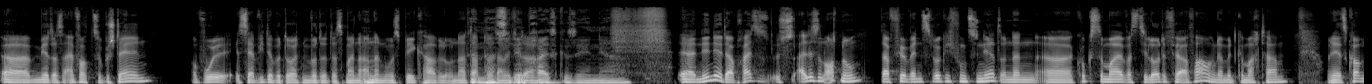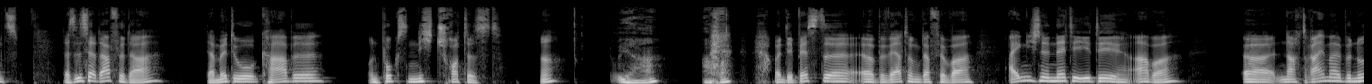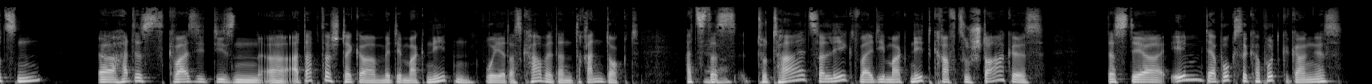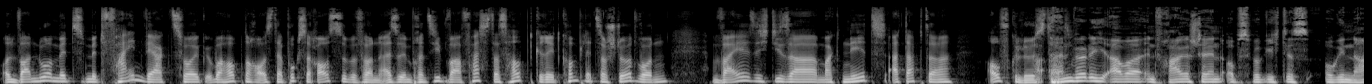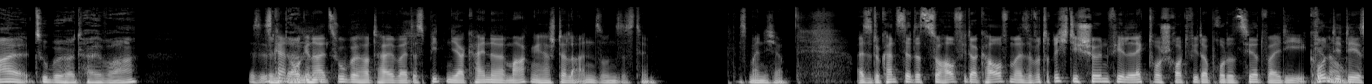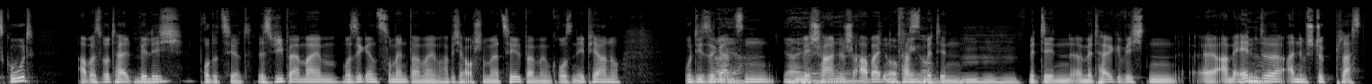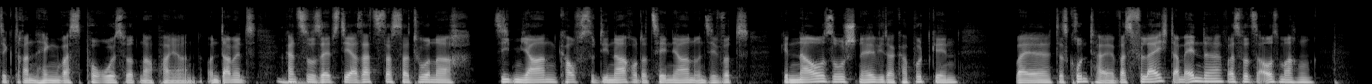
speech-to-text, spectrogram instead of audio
äh, mir das einfach zu bestellen. Obwohl es ja wieder bedeuten würde, dass meine anderen USB-Kabel und Adapter Dann hast du damit den wieder. Preis gesehen, ja. Äh, nee, nee, der Preis ist, ist alles in Ordnung. Dafür, wenn es wirklich funktioniert. Und dann äh, guckst du mal, was die Leute für Erfahrungen damit gemacht haben. Und jetzt kommt's. Das ist ja dafür da, damit du Kabel und Buchsen nicht schrottest. Ne? Ja, aber Und die beste äh, Bewertung dafür war eigentlich eine nette Idee, aber äh, nach dreimal benutzen äh, hat es quasi diesen äh, Adapterstecker mit dem Magneten, wo ihr das Kabel dann dran dockt, hat's Ja. das total zerlegt, weil die Magnetkraft so stark ist, dass der in der Buchse kaputt gegangen ist und war nur mit, mit Feinwerkzeug überhaupt noch aus der Buchse rauszubefördern. Also im Prinzip war fast das Hauptgerät komplett zerstört worden, weil sich dieser Magnetadapter aufgelöst hat. dann würde ich aber in Frage stellen, ob es wirklich das Original-Zubehörteil war. Das ist kein Original-Zubehörteil, weil das bieten ja keine Markenhersteller an, so ein System. Das meine ich ja. Also du kannst dir das zuhauf wieder kaufen, also wird richtig schön viel Elektroschrott wieder produziert, weil die Grundidee ist gut, aber es wird halt Mhm. billig produziert. Das ist wie bei meinem Musikinstrument, bei meinem, habe ich ja auch schon mal erzählt, bei meinem großen E-Piano, wo diese Ah, ganzen Ja, ja, mechanisch ja, arbeitenden Tasten mit den, Mhm, mhm. mit den äh, Metallgewichten äh, am Ende Genau. an einem Stück Plastik dranhängen, was porös wird nach ein paar Jahren. Und damit Mhm. kannst du selbst die Ersatztastatur nach sieben Jahren, kaufst du die nach oder zehn Jahren und sie wird genauso schnell wieder kaputt gehen, weil das Grundteil, was vielleicht am Ende, was wird es ausmachen?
